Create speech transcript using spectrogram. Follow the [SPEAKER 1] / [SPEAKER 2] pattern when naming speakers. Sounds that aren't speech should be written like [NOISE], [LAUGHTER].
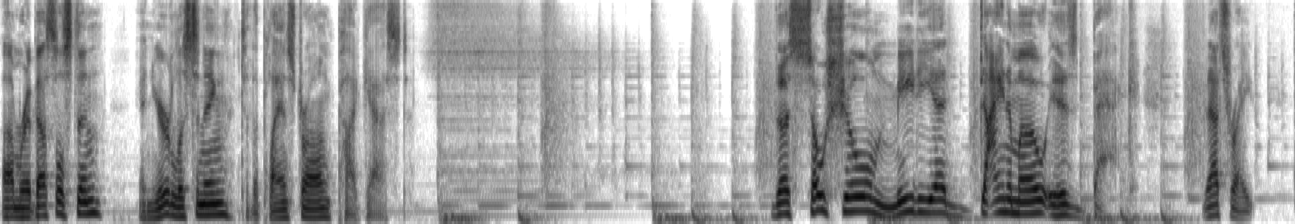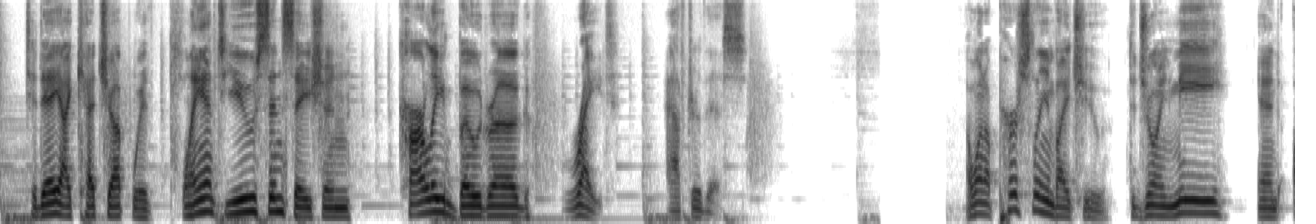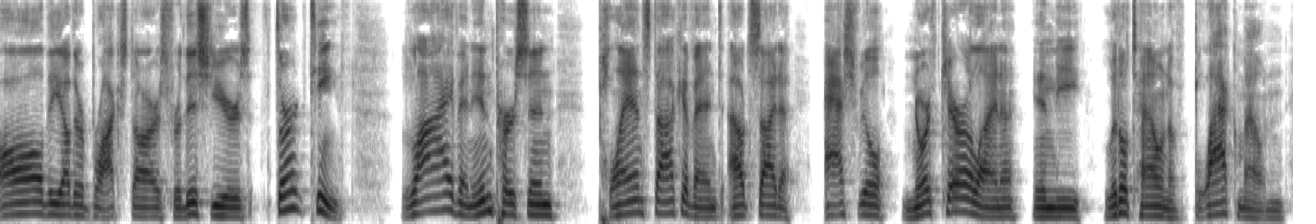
[SPEAKER 1] I'm Rip Esselstyn, and you're listening to the Plant Strong podcast. The social media dynamo is back. That's right. Today I catch up with PlantYou sensation Carleigh Bodrug right after this. I want to personally invite you to join me and all the other Brock stars for this year's 13th live and in person plant stock event outside of Asheville, North Carolina, in the little town of Black Mountain.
